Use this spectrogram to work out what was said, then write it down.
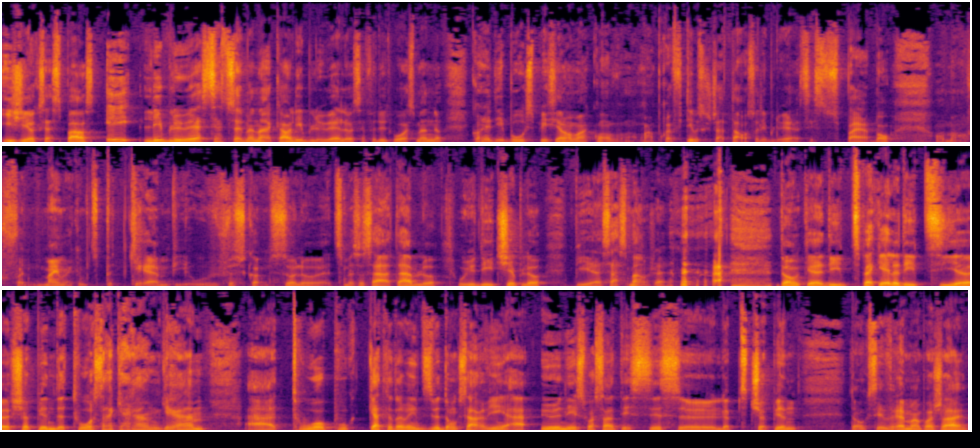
IGA que ça se passe. Et les bleuets, cette semaine encore, les bleuets, ça fait deux, trois semaines qu'on a des beaux spéciaux. On va, en profiter parce que j'adore ça, les bleuets. C'est super bon. On mange même avec un petit peu de crème, puis juste comme ça. Là, tu mets ça sur la table, au lieu des chips, là, puis euh, ça se mange. Hein? Donc, euh, des petits paquets, là, des petits euh, de 340 grammes à 3 pour 4,98. Donc, ça revient à 1,66 euh, le petit chopin. Donc, c'est vraiment pas cher.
